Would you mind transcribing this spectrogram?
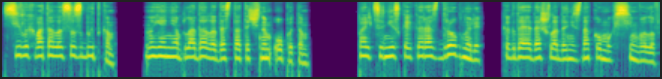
Силы хватало с избытком, но я не обладала достаточным опытом. Пальцы несколько раз дрогнули, когда я дошла до незнакомых символов,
